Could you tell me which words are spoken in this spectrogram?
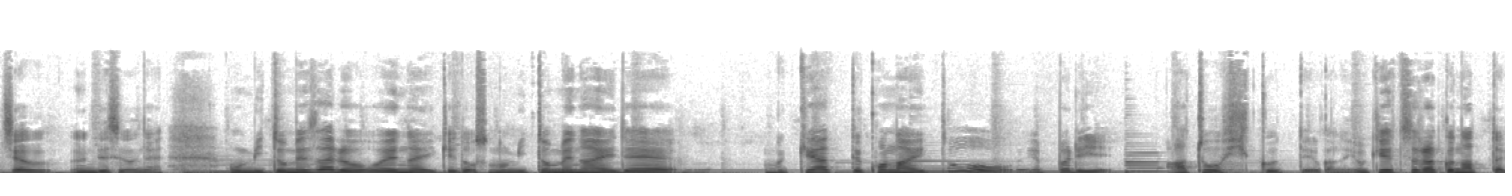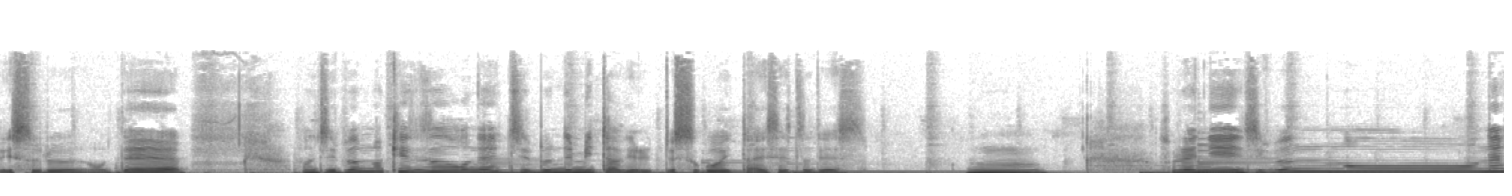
ちゃうんですよね。もう認めざるを得ないけどその認めないで向き合ってこないとやっぱり後を引くっていうかね余計辛くなったりするので自分の傷をね自分で見てあげるってすごい大切です。うん、それに自分のね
